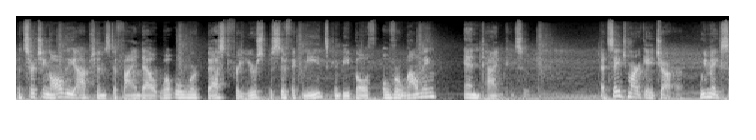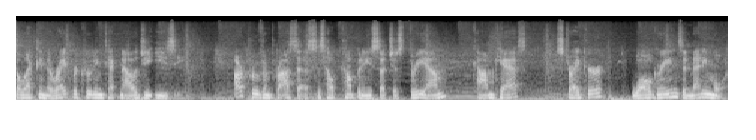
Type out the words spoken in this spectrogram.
but searching all the options to find out what will work best for your specific needs can be both overwhelming and time consuming. At SageMark HR, we make selecting the right recruiting technology easy. Our proven process has helped companies such as 3M, Comcast, Stryker, Walgreens, and many more.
